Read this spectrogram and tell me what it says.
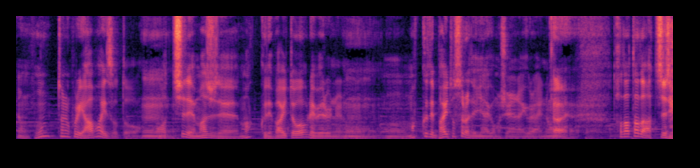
でも本当にこれやばいぞと、うん。あっちでマジでマックでバイトレベルの、マックでバイトすらできないかもしれないぐらいの、はいはい。はいただただあっちで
